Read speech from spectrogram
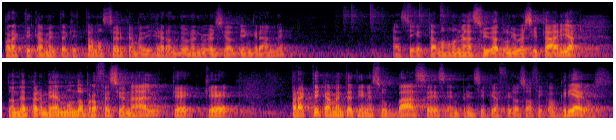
prácticamente, aquí estamos cerca, me dijeron, de una universidad bien grande. Así que estamos en una ciudad universitaria donde permea el mundo profesional que, prácticamente tiene sus bases en principios filosóficos griegos.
